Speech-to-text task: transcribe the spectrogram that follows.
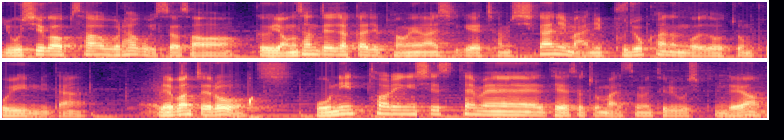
요식업 사업을 하고 있어서 그 영상 제작까지 병행하시기에 참 시간이 많이 부족하는 것으로 좀 보입니다. 네 번째로 모니터링 시스템에 대해서 좀 말씀을 드리고 싶은데요.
